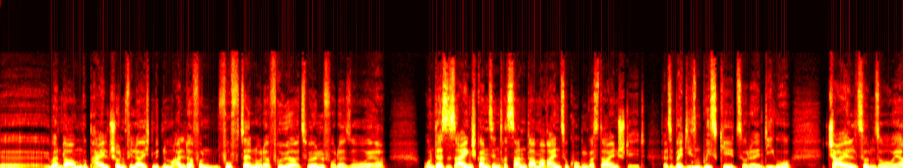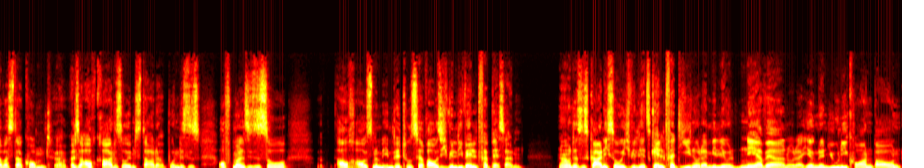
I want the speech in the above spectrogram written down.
äh, über den Daumen gepeilt schon vielleicht mit einem Alter von 15 oder früher 12 oder so, ja. Und das ist eigentlich ganz interessant, da mal reinzugucken, was da entsteht. Also bei diesen Whiskids oder Indigo Childs und so, ja, was da kommt. Ja. Also auch gerade so im Startup. Und es ist oftmals ist es so auch aus einem Impetus heraus, ich will die Welt verbessern. Ja, das ist gar nicht so, ich will jetzt Geld verdienen oder Millionär werden oder irgendeinen Unicorn bauen.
